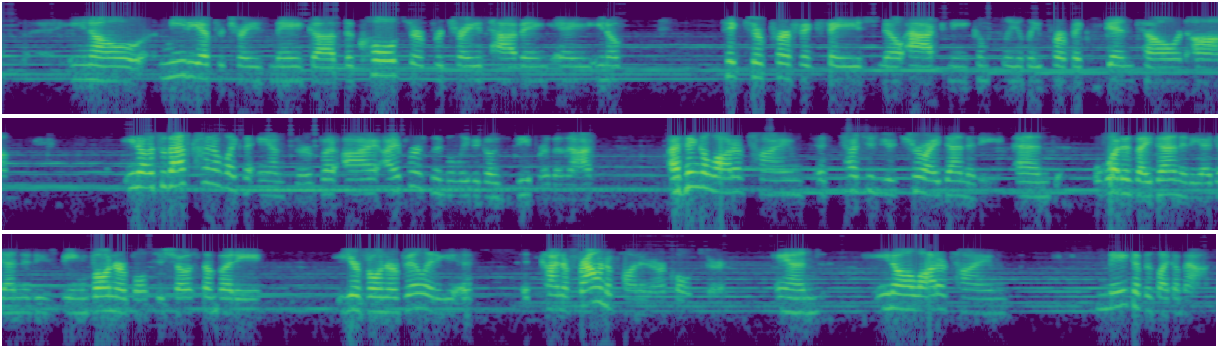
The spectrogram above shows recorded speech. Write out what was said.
you know, media portrays makeup, the culture portrays having a, you know, picture perfect face, no acne, completely perfect skin tone. Um, you know, so that's kind of like the answer, but I, I personally believe it goes deeper than that. I think a lot of times it touches your true identity. And what is identity? Identity is being vulnerable to show somebody your vulnerability. It's kind of frowned upon in our culture. And, you know, a lot of times makeup is like a mask.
